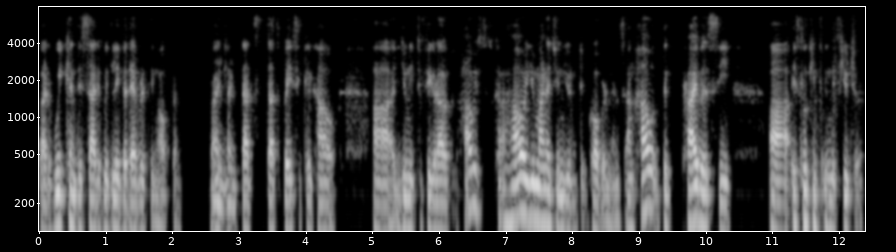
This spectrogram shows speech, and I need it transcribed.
but we can decide if we leave it everything open, right? Mm-hmm. Like that's that's basically how uh, you need to figure out how is how are you managing your governance and how the privacy uh, is looking in the future,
